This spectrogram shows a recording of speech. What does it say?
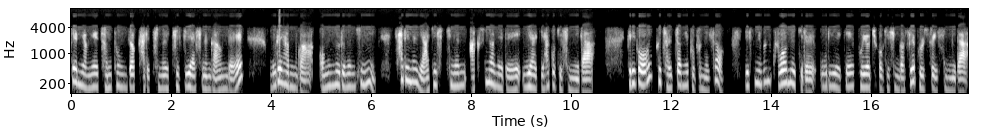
10계명의 전통적 가르침을 지지하시는 가운데 무례함과 억누르는 힘이 살인을 야기시키는 악순환에 대해 이야기하고 계십니다. 그리고 그 절정의 부분에서 예수님은 구원의 길을 우리에게 보여주고 계신 것을 볼 수 있습니다.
